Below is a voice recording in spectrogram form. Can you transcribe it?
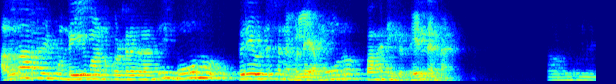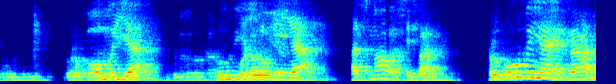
அல்லாஹை கொண்டு ஈமான் கொள்றது வந்து மூணு பிரிவு சொன்னோம் இல்லையா? மூணு பகுதிகள். என்னென்ன? ருபூபியா உலூஹியா அஸ்மா வசிஃபாத் ருபூமியா என்றால்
